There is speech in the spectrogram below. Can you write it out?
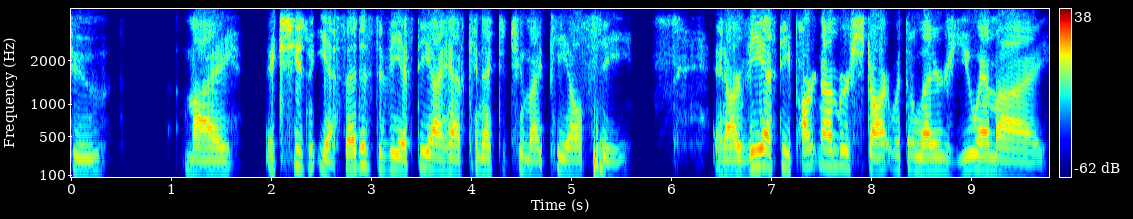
to my, excuse me, yes, that is the VFD I have connected to my PLC. And our VFD part numbers start with the letters UMI,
